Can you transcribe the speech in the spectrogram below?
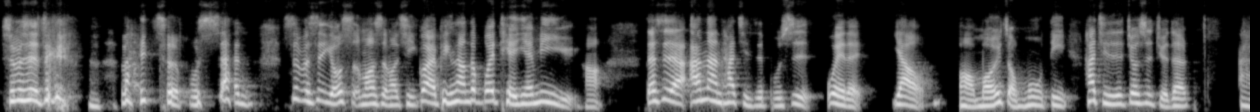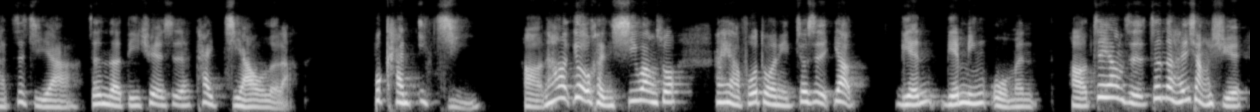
是不是这个来者不善？是不是有什么什么奇怪？平常都不会甜言蜜语哈。但是阿难他其实不是为了要哦某一种目的，他其实就是觉得啊自己呀、啊、真的的确是太骄了啦，不堪一击啊。然后又很希望说，哎呀佛陀你就是要怜怜悯我们，好这样子真的很想学，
